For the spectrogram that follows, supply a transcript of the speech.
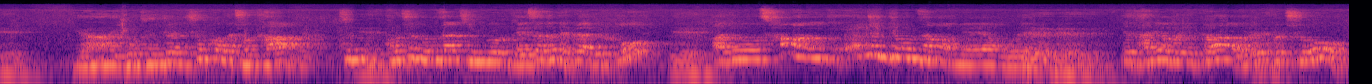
예. 야 이거 굉장히 효과가 좋다. 지금 예. 건축 농사 진도로 대상을 해가지고 예. 아주 상황이 굉장히 좋은 상황이에요 올해. 네, 네, 네. 다녀보니까 올해 고추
